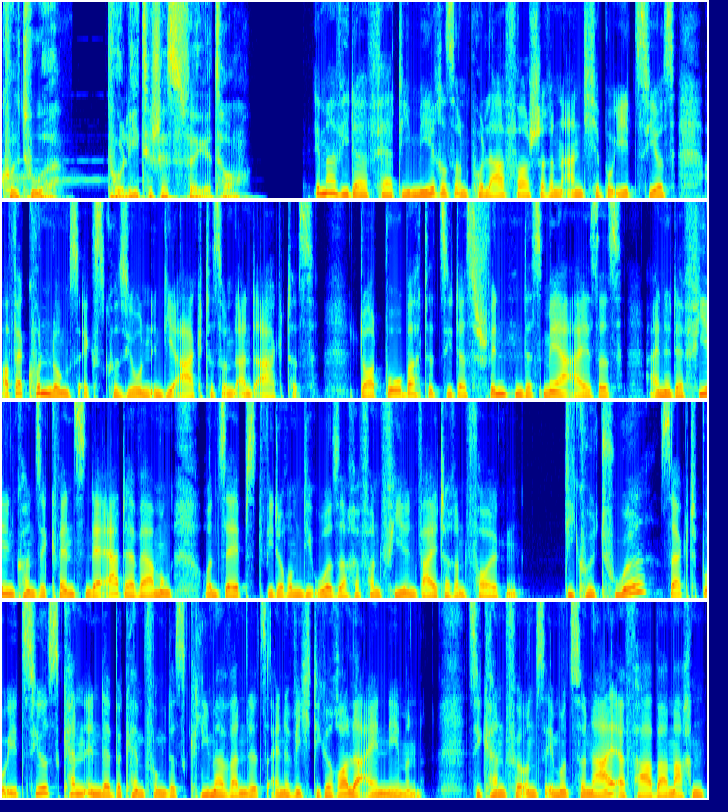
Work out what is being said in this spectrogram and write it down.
Kultur Politisches Feuilleton Immer wieder fährt die Meeres- und Polarforscherin Antje Boetius auf Erkundungsexkursionen in die Arktis und Antarktis. Dort beobachtet sie das Schwinden des Meereises, eine der vielen Konsequenzen der Erderwärmung und selbst wiederum die Ursache von vielen weiteren Folgen. Die Kultur, sagt Boetius, kann in der Bekämpfung des Klimawandels eine wichtige Rolle einnehmen. Sie kann für uns emotional erfahrbar machen,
